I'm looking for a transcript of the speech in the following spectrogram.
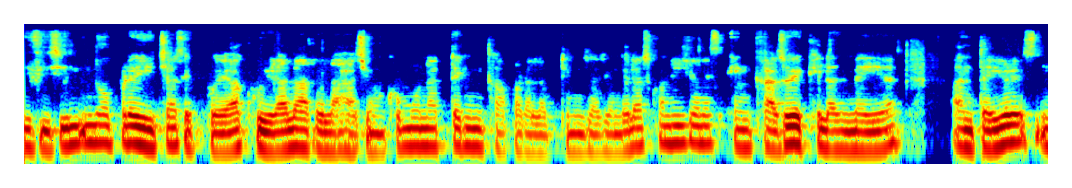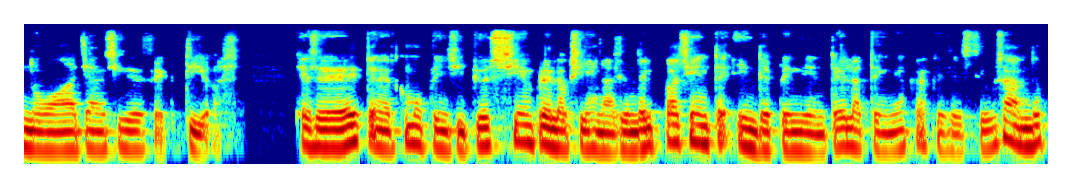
difícil no predicha, se puede acudir a la relajación como una técnica para la optimización de las condiciones en caso de que las medidas anteriores no hayan sido efectivas, que se debe tener como principio siempre la oxigenación del paciente independiente de la técnica que se esté usando,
